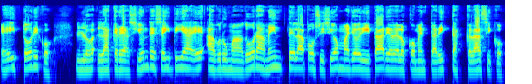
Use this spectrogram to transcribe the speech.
Es histórico. la creación de seis días es abrumadoramente la posición mayoritaria de los comentaristas clásicos.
